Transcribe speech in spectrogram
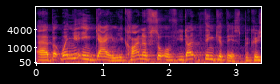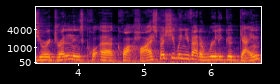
Uh, but when you're in game, you kind of sort of you don't think of this because your adrenaline's qu- uh, quite high, especially when you've had a really good game.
